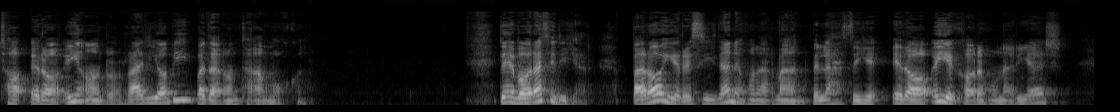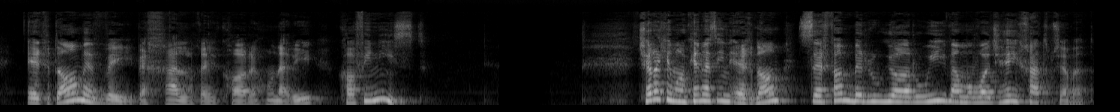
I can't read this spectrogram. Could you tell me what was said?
تا ارائه آن را ردیابی و در آن تعمق کنیم. به عبارت دیگر برای رسیدن هنرمند به لحظه ارائه کار هنریش اقدام وی به خلق کار هنری کافی نیست. چرا که ممکن است این اقدام صرفا به رویارویی و مواجهه ختم شود؟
